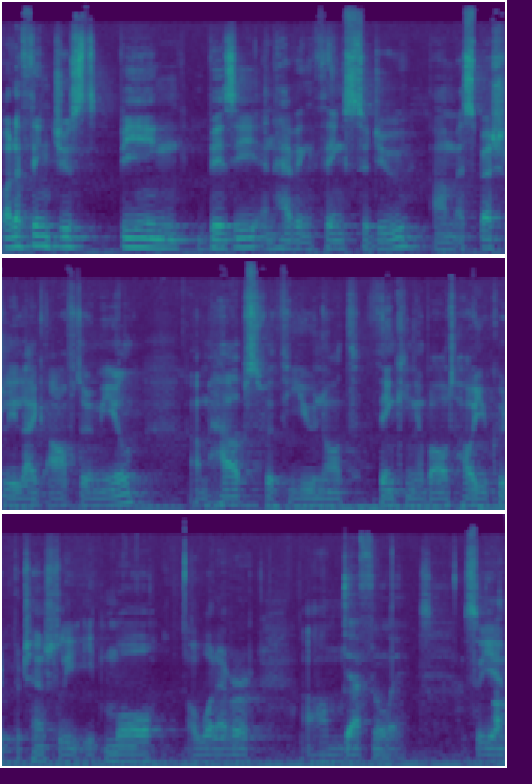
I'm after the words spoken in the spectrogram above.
But I think just being busy and having things to do, um, especially like after a meal, um, helps with you not thinking about how you could potentially eat more or whatever. Um, Definitely. so yeah,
